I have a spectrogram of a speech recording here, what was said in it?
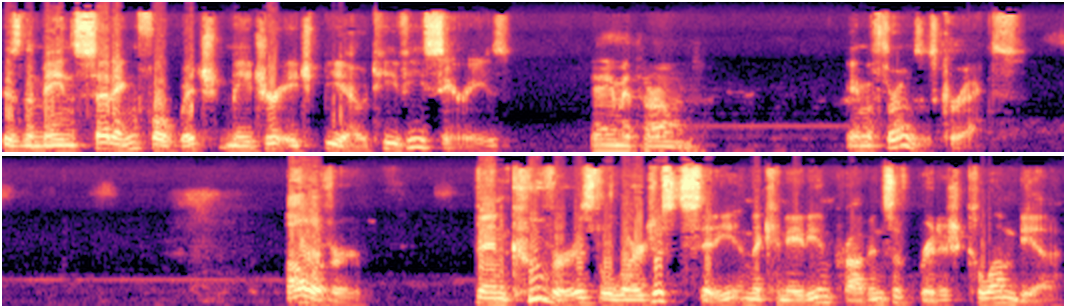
is the main setting for which major HBO TV series? Game of Thrones. Game of Thrones is correct. Oliver. Vancouver is the largest city in the Canadian province of British Columbia,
